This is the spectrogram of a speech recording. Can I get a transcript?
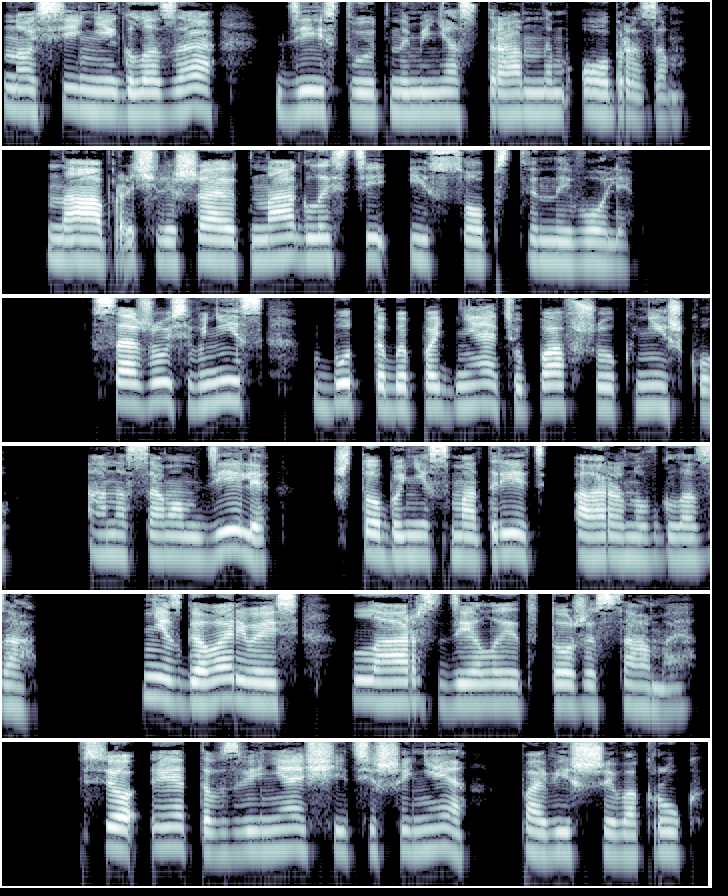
Но синие глаза действуют на меня странным образом, напрочь лишают наглости и собственной воли. Сажусь вниз, будто бы поднять упавшую книжку, а на самом деле, чтобы не смотреть Аарону в глаза. Не сговариваясь, Ларс делает то же самое. Все это в звенящей тишине, повисшей вокруг.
